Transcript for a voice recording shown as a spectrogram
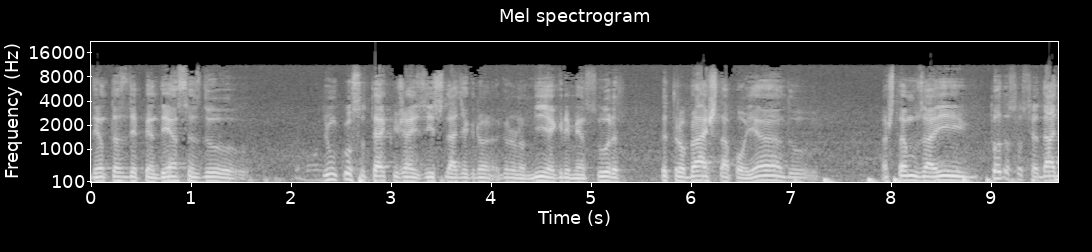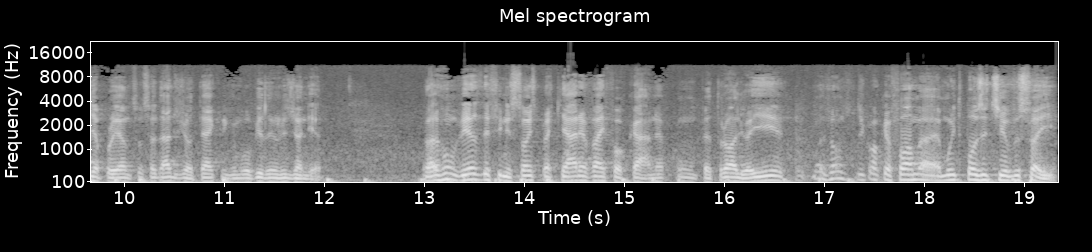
dentro das dependências do, de um curso técnico que já existe lá de agronomia, agrimensura. Petrobras está apoiando, nós estamos aí, toda a sociedade apoiando, sociedade geotécnica envolvida no Rio de Janeiro. Agora vamos ver as definições para que área vai focar, né? Com o petróleo aí, mas vamos, de qualquer forma, é muito positivo isso aí.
